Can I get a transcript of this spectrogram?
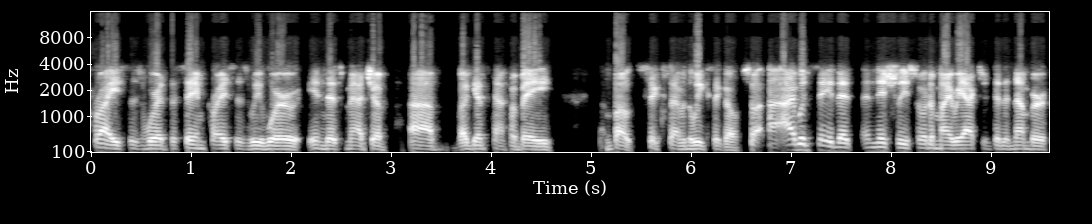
price as we're at the same price as we were in this matchup uh, against Tampa Bay about six, seven weeks ago. So I would say that initially, sort of my reaction to the number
